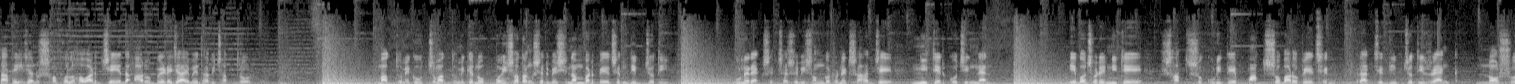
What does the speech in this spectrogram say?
তাতেই যেন সফল হওয়ার জেদ আরও বেড়ে যায় মেধাবী ছাত্রর। মাধ্যমিক ও উচ্চ মাধ্যমিকে নব্বই শতাংশের বেশি নাম্বার পেয়েছেন দীপজ্যোতি। পুনের এক স্বেচ্ছাসেবী সংগঠনের সাহায্যে নিটের কোচিং নেন। এবছরে নিটে সাতশো কুড়িতে পাঁচশো বারো পেয়েছেন। রাজ্যে দীপজ্যোতির র্যাঙ্ক নশো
